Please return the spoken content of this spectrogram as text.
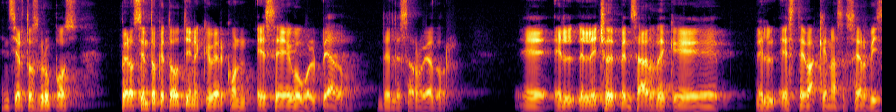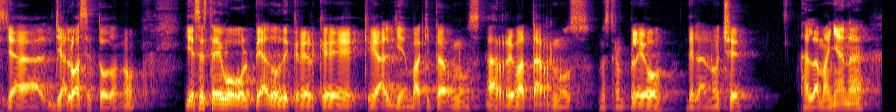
en ciertos grupos, pero siento que todo tiene que ver con ese ego golpeado del desarrollador. Eh, el, hecho de pensar de que el, este backend as a service ya, ya lo hace todo, ¿no? Y es este ego golpeado de creer que, que alguien va a quitarnos, a arrebatarnos nuestro empleo de la noche a la mañana.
